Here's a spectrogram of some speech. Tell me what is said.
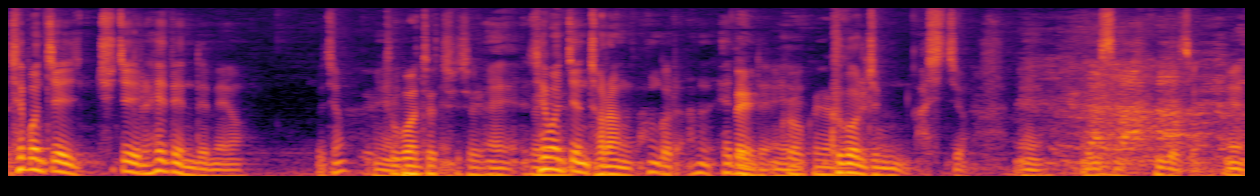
세 번째 취재를 해야 된다며요. 그죠? 네, 두 번째 취재. 예, 세 번째는 저랑 한 한, 해야 네, 그거 예, 그걸 좀 하시죠. 예, 여기서 이거죠. 예.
